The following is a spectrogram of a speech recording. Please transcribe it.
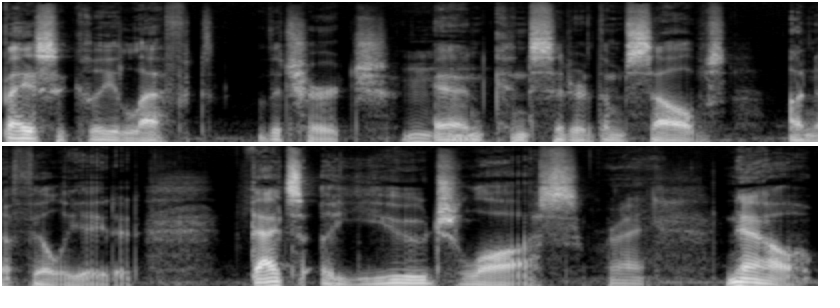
basically left the church mm-hmm. and consider themselves unaffiliated. That's a huge loss. Right. Now,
